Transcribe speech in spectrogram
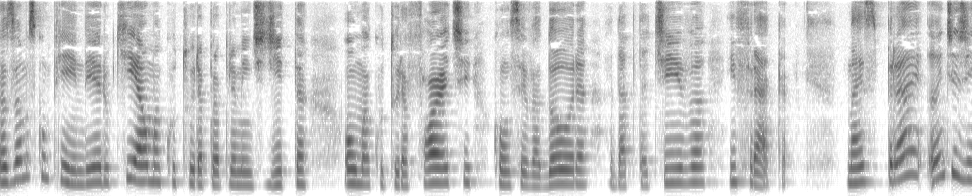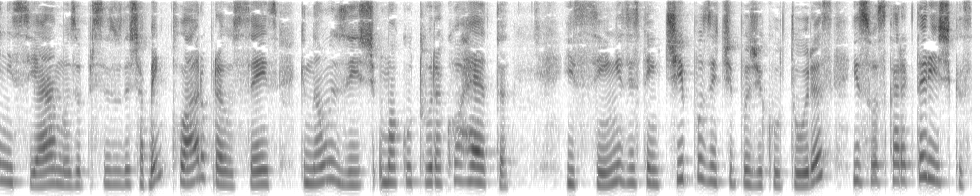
nós vamos compreender o que é uma cultura propriamente dita, ou uma cultura forte, conservadora, adaptativa e fraca. Mas para antes de iniciarmos, eu preciso deixar bem claro para vocês que não existe uma cultura correta. E sim, existem tipos e tipos de culturas e suas características.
